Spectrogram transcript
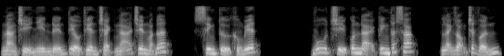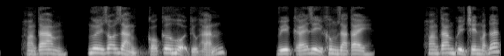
nàng chỉ nhìn đến tiểu thiên trạch ngã trên mặt đất, sinh tử không biết. Vu chỉ quân đại kinh thất sắc, lạnh giọng chất vấn, Hoàng Tam, ngươi rõ ràng có cơ hội cứu hắn. Vì cái gì không ra tay? Hoàng Tam quỳ trên mặt đất,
